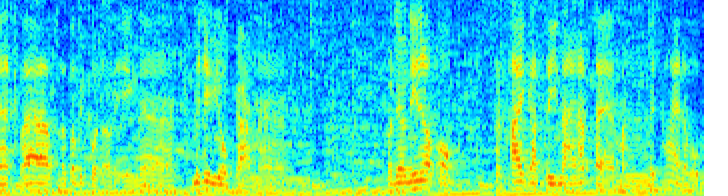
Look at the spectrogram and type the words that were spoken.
นะครับเราต้องไปกดเอาเองนะ ไม่ใช่ยกกลางนะประเดี๋ยวนี้เราออกคล้ายๆกับซีนายนะแต่มันไม่ใช่นะผม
